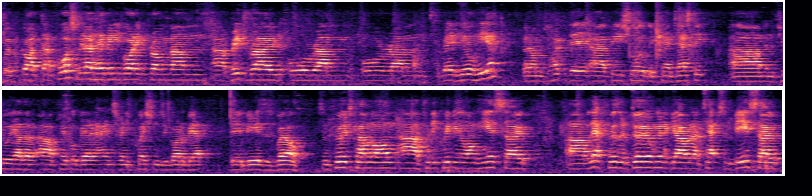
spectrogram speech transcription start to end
We've got, unfortunately, we don't have anybody from uh, Bridge Road or or Red Hill here, but I'm hoping their uh, beer short will be fantastic, um, and a few of the other uh, people be able to answer any questions you've got about their beers as well. Some food's coming on uh, pretty quickly along here, so uh, without further ado, I'm going to go and tap some beer. So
